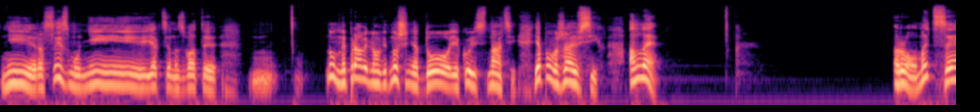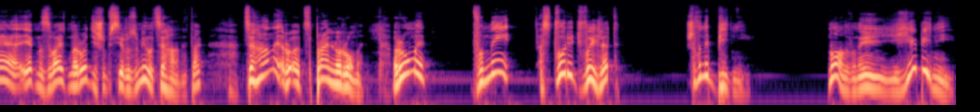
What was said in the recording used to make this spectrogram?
ні расизму, ні як це назвати. Ну, неправильного відношення до якоїсь нації. Я поважаю всіх. Але роми це, як називають в народі, щоб всі розуміли, цигани, так? Цигани, правильно, роми. Роми, вони створюють вигляд, що вони бідні. Ну, але вони і є бідні.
